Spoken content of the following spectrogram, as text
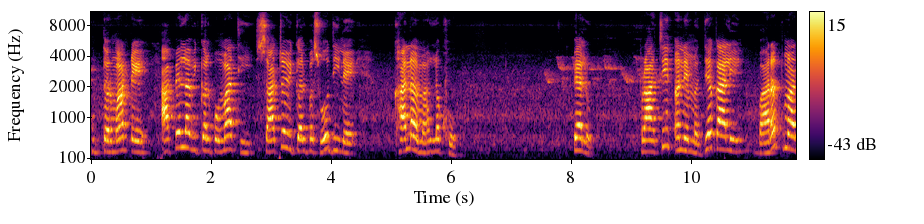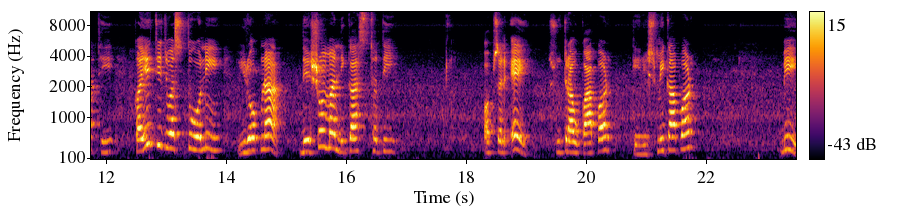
ઉત્તર માટે આપેલા વિકલ્પોમાંથી સાચો વિકલ્પ શોધીને ખાનામાં લખો. પહેલો પ્રાચીન અને મધ્યકાલીન ભારતમાંથી કઈ ચીજ વસ્તુઓની યુરોપના દેશોમાં નિકાસ થતી? ઓપ્શન એ, સુતરાઉ કાપડ કે રેશમી કાપડ. બી,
